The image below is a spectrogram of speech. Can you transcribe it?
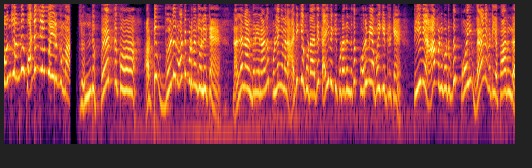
கொஞ்சம் தான் உடஞ்சே போயிருக்குமா ரெண்டு பேத்துக்கும் அட்டு வெளி ரோட்டு போடுவேன் சொல்லிட்டேன் நல்ல நாள் பெரிய நாள் பிள்ளைங்க மேல அடிக்க கூடாது கை வைக்க கூடாதுன்றத பொறுமையா போய்கிட்டு இருக்கேன் டிவி ஆஃப் பண்ணி போட்டுட்டு போய் வேலை வெட்டிய பாருங்க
